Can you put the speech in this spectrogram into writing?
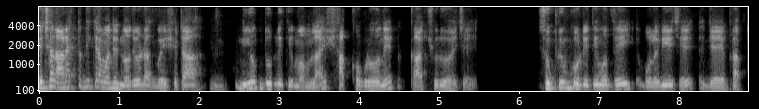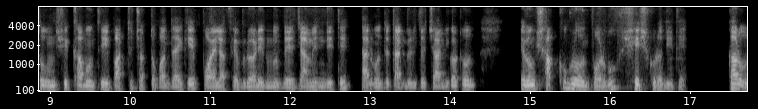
এছাড়া আরেকটা দিকে আমাদের নজর রাখবে, সেটা নিয়োগ দুর্নীতি মামলায় সাক্ষ্য গ্রহণের কাজ শুরু হয়েছে। সুপ্রিম কোর্ট ইতিমধ্যেই বলে দিয়েছে যে, প্রাক্তন শিক্ষামন্ত্রী পার্থ চট্টোপাধ্যায়কে পয়লা ফেব্রুয়ারির মধ্যে জামিন দিতে, তার মধ্যে তার বিরুদ্ধে চার্জ গঠন এবং সাক্ষ্য গ্রহণ পর্ব শেষ করে দিতে। কারণ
